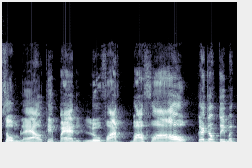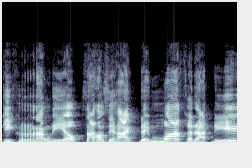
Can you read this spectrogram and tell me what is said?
สมแล้วที่เป็นลูฟัสบาฟาวก็โจมตีเมื่อกี้ครั้งเดียว สร้างความเสียหายได้มากขนาดนี้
